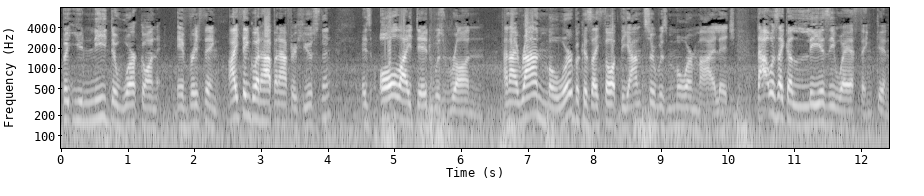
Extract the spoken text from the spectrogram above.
But you need to work on everything. I think what happened after Houston is all I did was run. And I ran more because I thought the answer was more mileage. That was like a lazy way of thinking.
